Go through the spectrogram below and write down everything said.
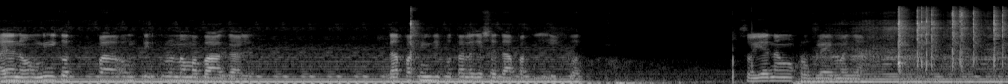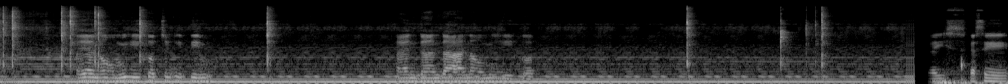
Ayan o, oh, umiikot pa unti pero na mabagal. Dapat hindi po talaga siya dapat iikot. So yan ang problema niya. Ayan o, umiikot yung itim. Ayan, dahan-dahan na umiikot. Guys, kasi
